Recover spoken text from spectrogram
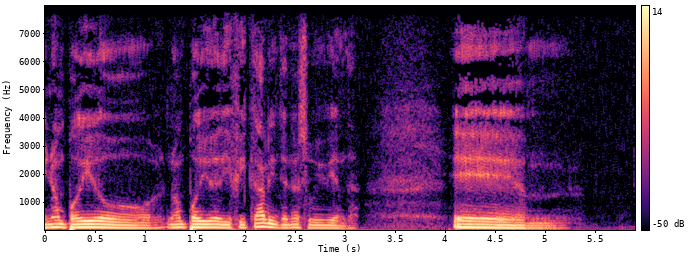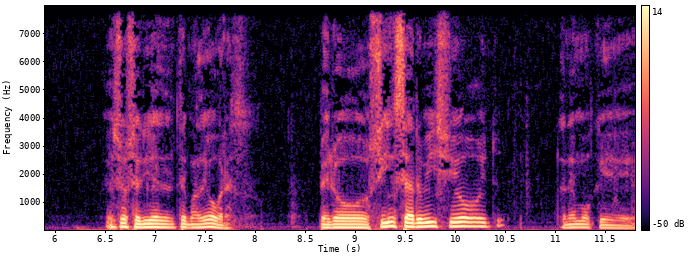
y no han podido, no han podido edificar ni tener su vivienda. Eh, eso sería el tema de obras. Pero sin servicio tenemos que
